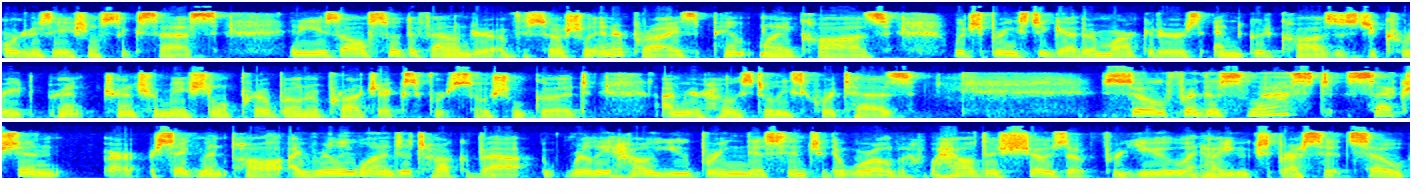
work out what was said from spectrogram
organizational success. And he is also the founder of the social enterprise Pimp My Cause, which brings together marketers and good causes to create transformational pro bono projects for social good. I'm your host, Elise Cortes. So, for this last section or segment, Paul, I really wanted to talk about really how you bring this into the world, how this shows up for you, and how you express it. So,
